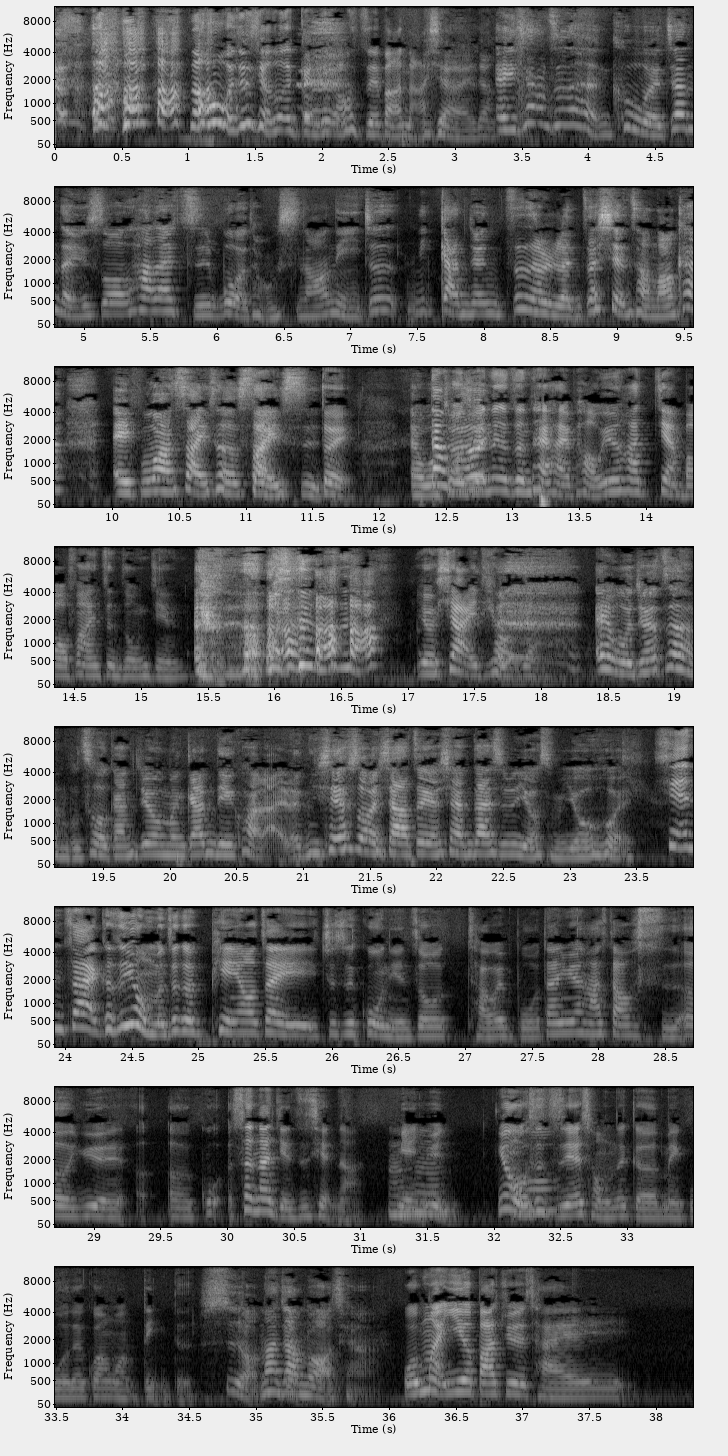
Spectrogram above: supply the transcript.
然后我就想说，赶紧然后直接把它拿下来，这样。哎、欸，这样真的很酷哎！这样等于说他在直播的同时，然后你就是你感觉你这个人在现场，然后看 F1 赛车赛事。对，哎、欸，但我觉得那个真的太害怕，因为他竟然把我放在正中间，有吓一跳这样。哎、欸，我觉得这很不错，感觉我们干爹快来了。你先说一下这个现在是不是有什么优惠？现在可是因为我们这个片要在就是过年之后才会播，但因为它到十二月呃过圣诞节之前呐、啊、免运、嗯，因为我是直接从那个美国的官网订的。是哦，那这样多少钱啊？我买一二八 G 的才。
